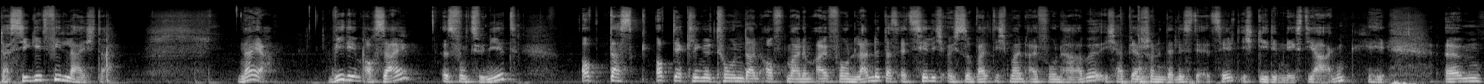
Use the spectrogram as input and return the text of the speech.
Das hier geht viel leichter. Naja, wie dem auch sei, es funktioniert. Ob, das, ob der Klingelton dann auf meinem iPhone landet, das erzähle ich euch, sobald ich mein iPhone habe. Ich habe ja schon in der Liste erzählt, ich gehe demnächst jagen. ähm,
